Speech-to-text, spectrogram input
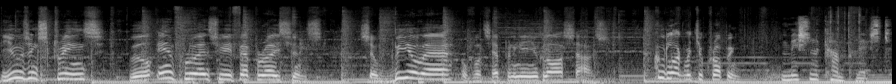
Using screens will influence your evaporations. So be aware of what's happening in your glass house. Good luck with your cropping. Mission accomplished.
